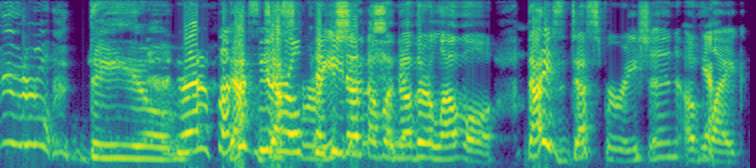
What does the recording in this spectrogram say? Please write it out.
funeral. Damn. You're at a fucking That's funeral desperation of shit. another level. That is desperation of yeah. like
